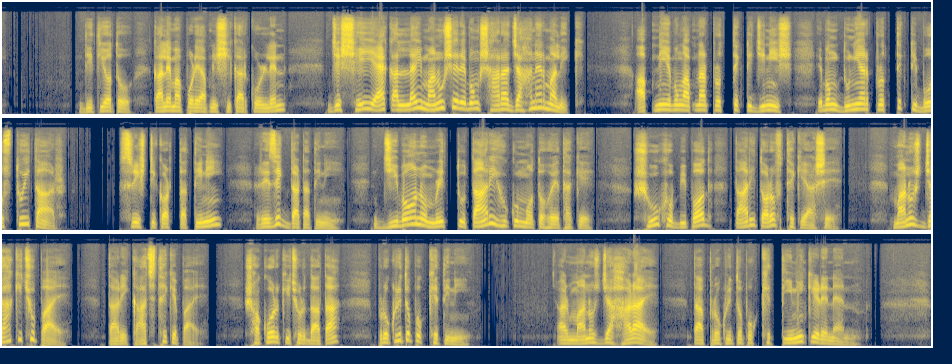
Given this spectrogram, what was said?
দ্বিতীয়ত, কালেমা পড়ে আপনি স্বীকার করলেন যে সেই এক আল্লাই মানুষের এবং সারা জাহানের মালিক। আপনি এবং আপনার প্রত্যেকটি জিনিস এবং দুনিয়ার প্রত্যেকটি বস্তুই তার। সৃষ্টিকর্তা তিনি রেজিক দাতা তিনি। জীবন ও মৃত্যু তাঁরই হুকুম মতো হয়ে থাকে। সুখ ও বিপদ তাঁরই তরফ থেকে আসে। মানুষ যা কিছু পায়, তারই কাছ থেকে পায়। সকর কিছুর দাতা প্রকৃতপক্ষে তিনি। আর মানুষ যা হারায়, তা প্রকৃতপক্ষে তিনি কেড়ে নেন।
